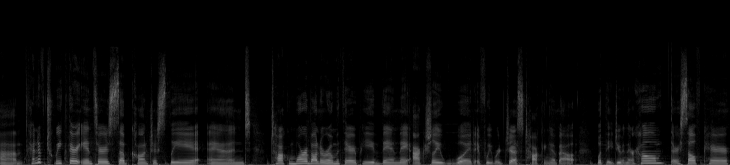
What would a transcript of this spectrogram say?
um, kind of tweak their answers subconsciously and talk more about aromatherapy than they actually would if we were just talking about what they do in their home, their self care,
